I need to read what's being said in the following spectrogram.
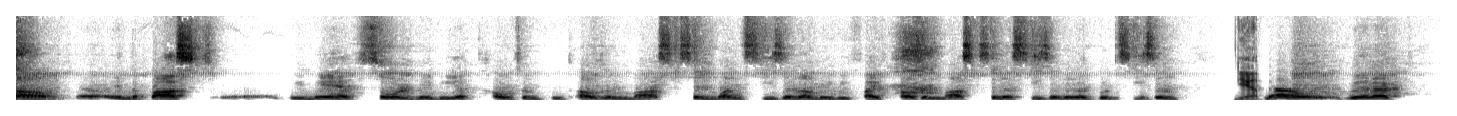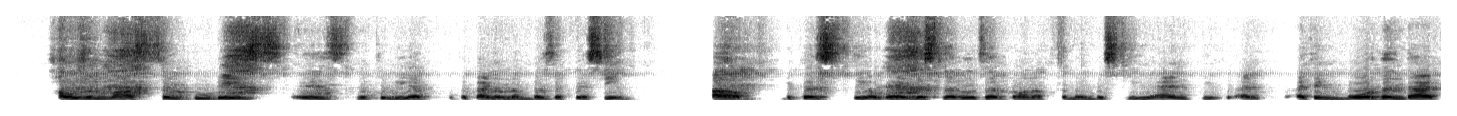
Um, uh, in the past, we may have sold maybe a thousand, two thousand masks in one season, or maybe five thousand masks in a season in a good season. Yeah. Now we're at thousand masks in two days is literally at the kind of numbers that we're seeing, um, because the awareness levels have gone up tremendously, and people, and I think more than that,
